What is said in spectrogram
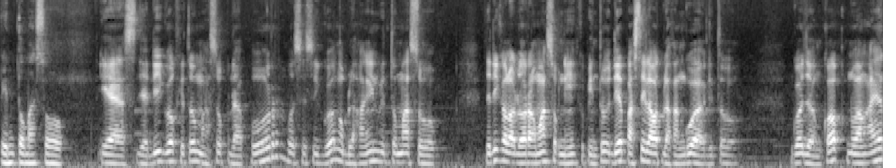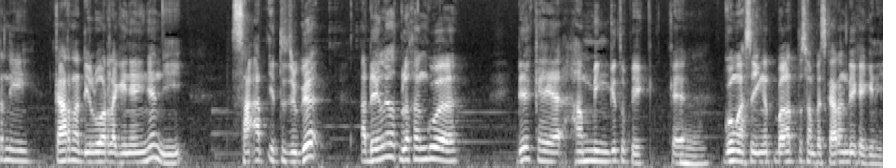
pintu masuk. yes, jadi gue waktu itu masuk dapur, posisi gue ngebelakangin pintu masuk. Jadi kalau ada orang masuk nih ke pintu, dia pasti lewat belakang gue gitu. Gue jongkok, nuang air nih. Karena di luar lagi nyanyi-nyanyi, saat itu juga ada yang lewat belakang gue. Dia kayak humming gitu, pik. Kayak Hmm. gue masih inget banget tuh sampai sekarang dia kayak gini.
